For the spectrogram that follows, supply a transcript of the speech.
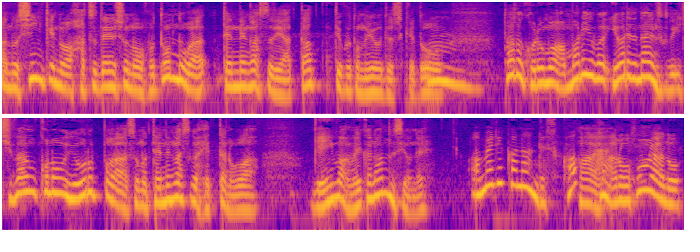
あの新規の発電所のほとんどが天然ガスでやったっていうことのようですけど、うん、ただこれもあまり言われてないんですけど、一番このヨーロッパがその天然ガスが減ったのは、原因はアメリカなんですよね。アメリカなんですか、はい、はい、あの本来あの、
